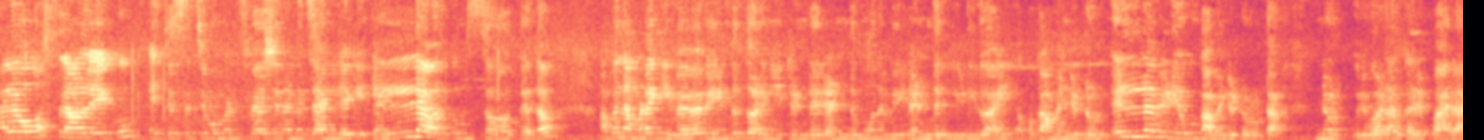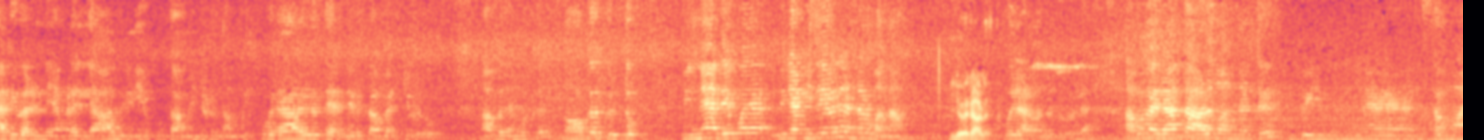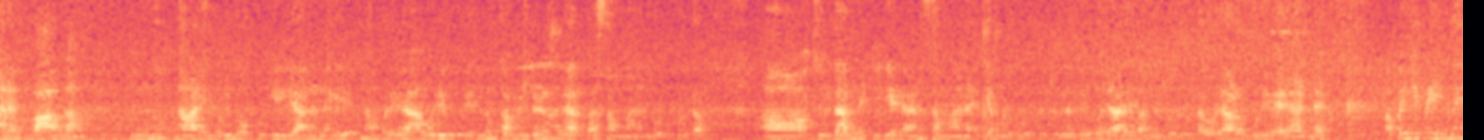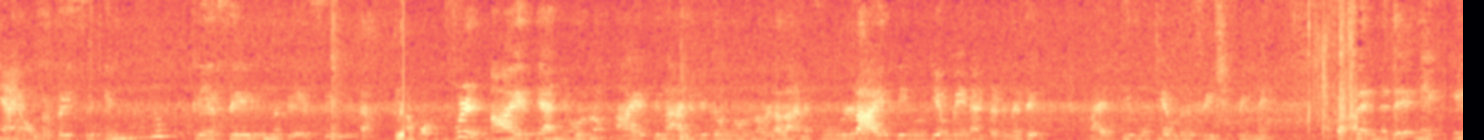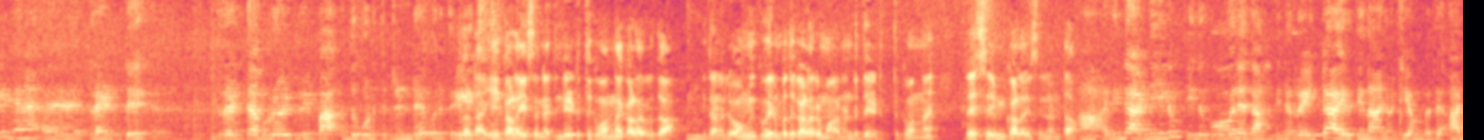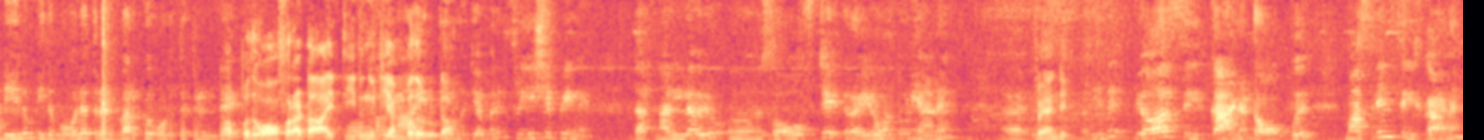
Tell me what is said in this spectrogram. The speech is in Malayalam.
ഹലോ അസ്സാം വലൈക്കും H S H women's fashion എന്ന ചാനലിലേക്ക് എല്ലാവർക്കും സ്വാഗതം. അപ്പൊ നമ്മുടെ ഗിവ് വീണ്ടും തുടങ്ങിയിട്ടുണ്ട്. രണ്ട് മൂന്ന് രണ്ട് വീഡിയോ ആയി. അപ്പൊ കമന്റ് ഇട്ടോളൂ. എല്ലാ വീഡിയോക്കും കമന്റ് ഇട്ടോളൂ കേട്ടോ ഒരുപാട് ആൾക്കാർ പരാതി പറയുന്നത് ഞങ്ങൾ എല്ലാ വീഡിയോക്കും കമന്റ് ഇടും. നമ്മൾക്ക് ഒരാളെ തിരഞ്ഞെടുക്കാൻ പറ്റുള്ളൂ. അപ്പൊ നമുക്ക് നോക്ക കിട്ടും. പിന്നെ അതേപോലെ ഞാൻ വിജയവൻ രണ്ടാൾ വന്നാ? ഒരാൾ. ഒരാൾ വന്നിട്ടുള്ളൂ അല്ലെ അപ്പൊ വരാത്ത ആൾ വന്നിട്ട് പിന്നെ സമ്മാനം വാങ്ങാം. ഇന്നും നാളെയും കൂടി നോക്കും ഇല്ലാന്നുണ്ടെങ്കിൽ നമ്മൾ ആ ഒരു എന്നും കമന്റ് ഇടുന്ന ഒരാൾക്ക് ആ സമ്മാനം കൊടുക്കും കേട്ടോ. ചുരിദാർ മെറ്റീരിയലാണ് സമ്മാനമായിട്ട് നമ്മൾ കൊടുത്തിട്ടുള്ളത്. ഒരാളെ വന്നിട്ടുള്ളൂ കേട്ടോ. ഒരാളും കൂടി വരാണ്ട്. അപ്പോൾ ഇനിയിപ്പോൾ ഇന്ന് ഞാൻ ഓഫർ പ്രൈസ് എന്നും ക്ലിയർ സെയിൽ ഇന്ന് ക്ലിയർ സെയിൽ കേട്ടോ അപ്പോൾ ഫുൾ ആയിരത്തി അഞ്ഞൂറിനും ആയിരത്തി നാനൂറ്റി തൊണ്ണൂറിനുള്ളതാണ് ഫുൾ ആയിരത്തി ഇരുന്നൂറ്റി അമ്പതിനായിട്ട് ഇടുന്നത്. ആയിരത്തി ഇരുന്നൂറ്റി അമ്പത് ഫ്രീ ഷിപ്പിങ്ങിന് അപ്പൊ വരുന്നത് നെക്കിൽ ഇങ്ങനെ ത്രെഡ് ത്രെഡ് എംബ്രോയിഡറി ഇത് കൊടുത്തിട്ടുണ്ട്. ഒരു ത്രീ ഈ കളേഴ്സ് അതിന്റെ അടുത്തേക്ക് വന്ന കളർ ഇതാ. ഇതാണ്. ലോങ്ങിക്ക് വരുമ്പോൾ കളർ മാറുന്നുണ്ട്. ഇത് എടുത്തേക്ക് വന്ന ഇതേ സെയിം കളേഴ്സിലാണ് കേട്ടോ ആ ഇതിന്റെ അടിയിലും ഇതുപോലെ ഇതാ. ഇതിന്റെ റേറ്റ് ആയിരത്തി നാനൂറ്റി അമ്പത്. അടിയിലും ഇതുപോലെ ത്രെഡ് വർക്ക് കൊടുത്തിട്ടുണ്ട്. അപ്പൊ ഇത് ഓഫർ ആട്ടോ. ആയിരത്തി ഇരുന്നൂറ്റി അമ്പത് ഉള്ളൂ ഫ്രീ ഷിപ്പിംഗ് നല്ല ഒരു സോഫ്റ്റ് റയോൺ തുണിയാണ്. ഇത് പ്യുവർ സിൽക്കാണ് ടോപ്പ് മസ്ലിൻ സിൽക്കാണ്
